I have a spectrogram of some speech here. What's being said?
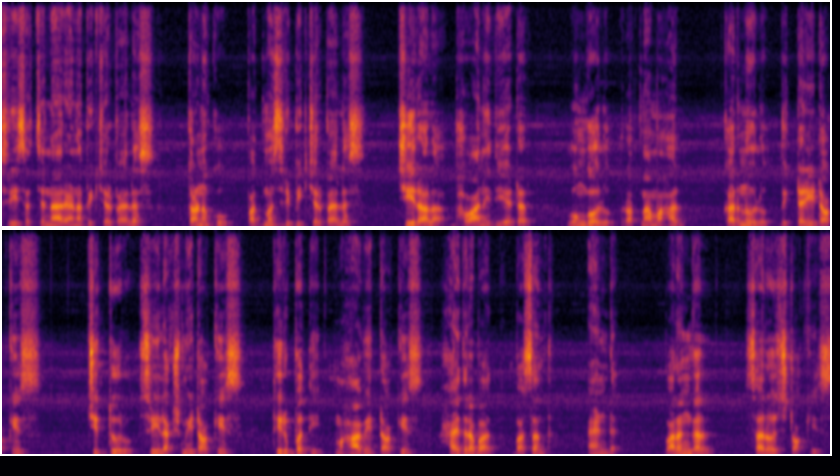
Sri Satyanarayana picture palace Tanuku Padmashri picture palace Chirala Bhavani theatre Ongole Ratnamahal Kurnool victory talkies Chittoor Sri Lakshmi talkies Tirupati Mahavir talkies Hyderabad Basant and Warangal Saroj talkies.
